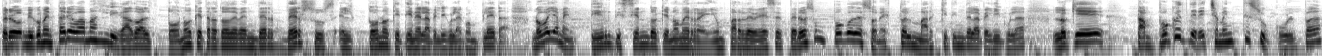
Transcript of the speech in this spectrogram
pero mi comentario va más ligado al tono que trató de vender versus el tono que tiene la película completa. No voy a mentir diciendo que no me reí un par de veces, pero es un poco deshonesto el marketing de la película, lo que tampoco es derechamente su culpa.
